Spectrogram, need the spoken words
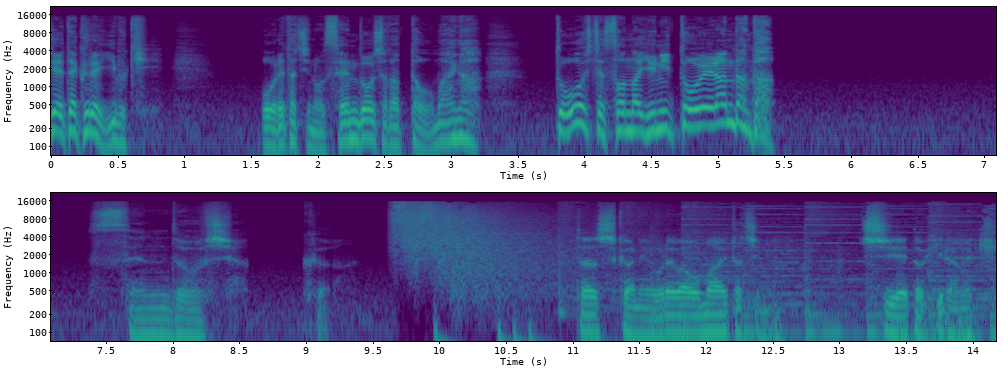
えてくれ伊吹。俺たちの先導者だったお前がどうしてそんなユニットを選んだんだ？先導者か。確かに俺はお前たちに知恵とひらめき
